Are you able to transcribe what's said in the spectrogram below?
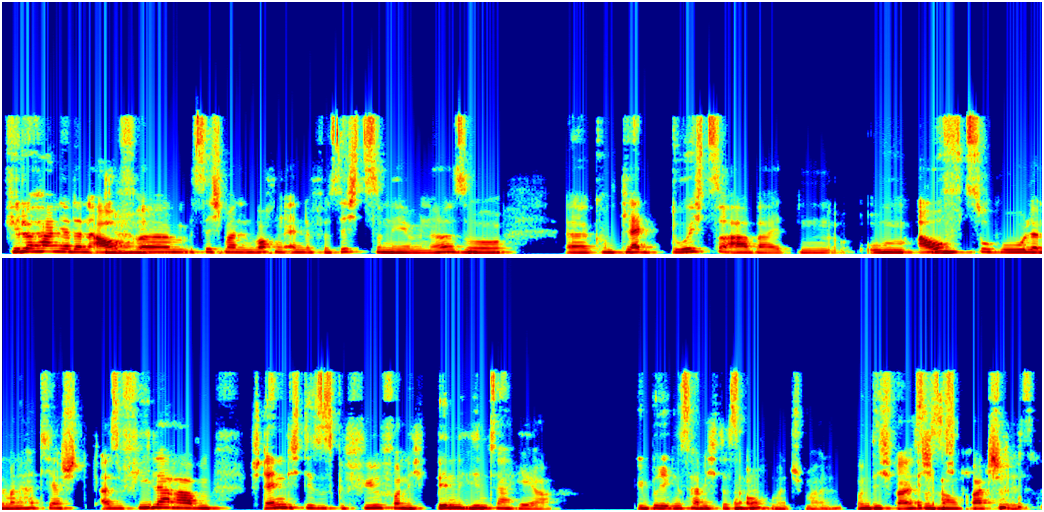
Viele hören ja dann auf, ja. Ähm, sich mal ein Wochenende für sich zu nehmen, ne? So mhm. Äh, komplett durchzuarbeiten, um mhm. aufzuholen. Man hat ja, also viele haben ständig dieses Gefühl von, ich bin hinterher. Übrigens habe ich das mhm. auch manchmal. Und ich weiß, ich dass auch. es Quatsch ist.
